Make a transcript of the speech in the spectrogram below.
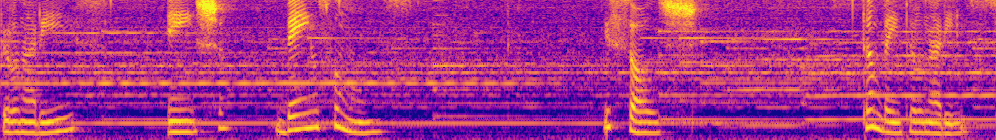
pelo nariz, encha bem os pulmões e solte também pelo nariz.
